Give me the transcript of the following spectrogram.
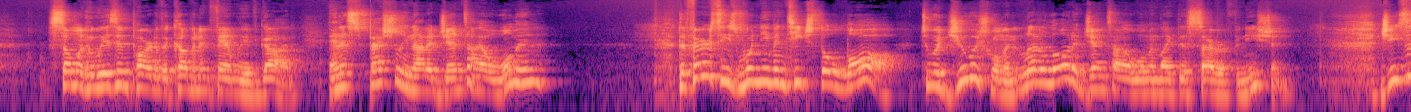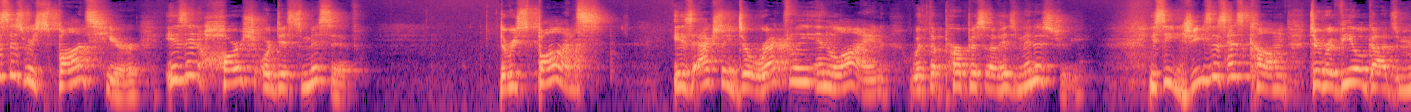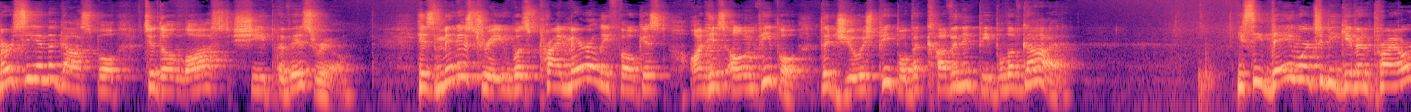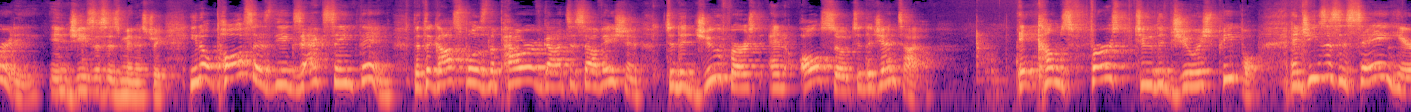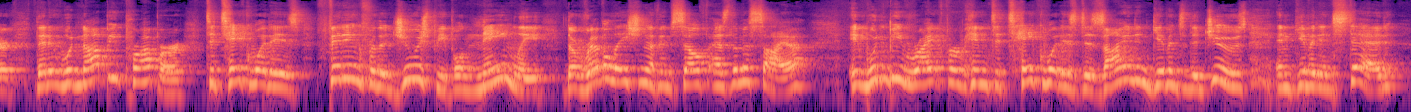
someone who isn't part of the covenant family of God, and especially not a Gentile woman. The Pharisees wouldn't even teach the law to a Jewish woman, let alone a Gentile woman like this Syrophoenician. Jesus' response here isn't harsh or dismissive. The response is actually directly in line with the purpose of his ministry. You see, Jesus has come to reveal God's mercy in the gospel to the lost sheep of Israel. His ministry was primarily focused on his own people, the Jewish people, the covenant people of God. You see, they were to be given priority in Jesus' ministry. You know, Paul says the exact same thing that the gospel is the power of God to salvation, to the Jew first and also to the Gentile. It comes first to the Jewish people. And Jesus is saying here that it would not be proper to take what is fitting for the Jewish people, namely the revelation of himself as the Messiah, it wouldn't be right for him to take what is designed and given to the Jews and give it instead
